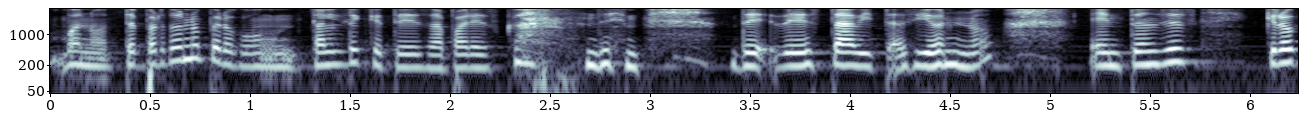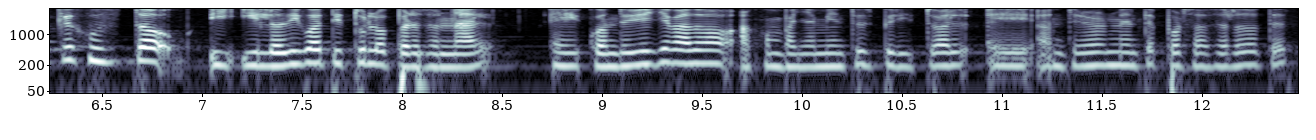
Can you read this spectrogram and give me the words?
bueno, te perdono, pero con tal de que te desaparezcas de, esta habitación, ¿no? Entonces, creo que justo, y, lo digo a título personal, eh, cuando yo he llevado acompañamiento espiritual eh, anteriormente por sacerdotes,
